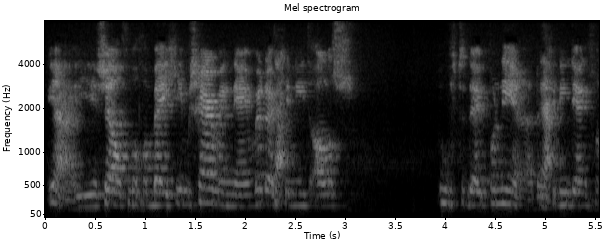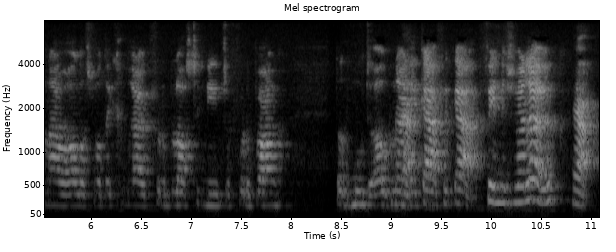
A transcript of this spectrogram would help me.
ja, jezelf nog een beetje in bescherming nemen. Dat Ja. je niet alles hoeft te deponeren. Dat Ja. je niet denkt van nou alles wat ik gebruik voor de Belastingdienst of voor de bank. Dat moet ook naar Ja. de KVK. Vinden ze wel leuk, Ja.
